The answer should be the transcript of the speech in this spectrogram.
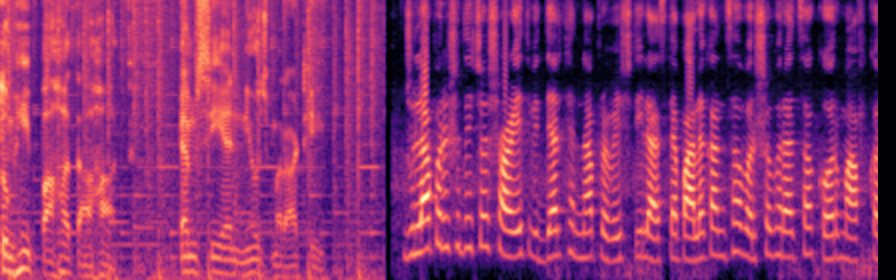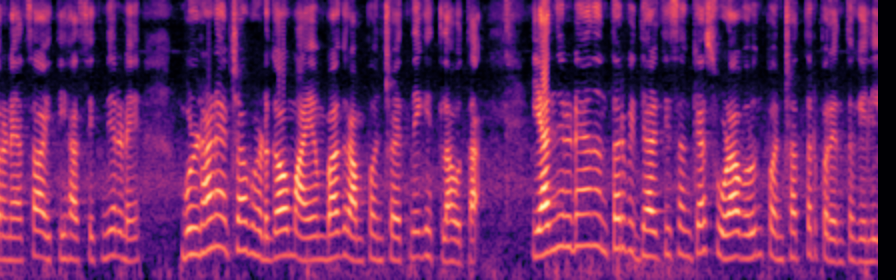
तुम्ही पाहत आहात M C N news Marathi. जिल्हा परिषदेच्या शाळेत विद्यार्थ्यांना प्रवेश दिल्यास त्या पालकांचा वर्षभराचा कर माफ करण्याचा ऐतिहासिक निर्णय बुलढाण्याच्या भडगाव मायंबा ग्रामपंचायतने घेतला होता. या निर्णयानंतर विद्यार्थी संख्या सोळावरून पंच्याहत्तरपर्यंत गेली.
